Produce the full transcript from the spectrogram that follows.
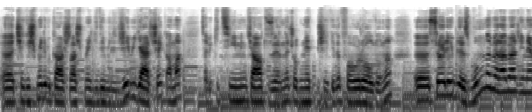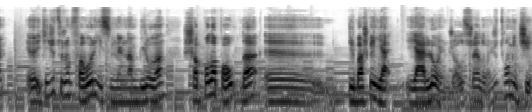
e, çekişmeli bir karşılaşmaya gidebileceği bir gerçek ama tabii ki team'in kağıt üzerinde çok net bir şekilde favori olduğunu e, söyleyebiliriz. Bununla beraber yine e, ikinci turun favori isimlerinden biri olan Shapolapov da e, bir başka yer, yerli oyuncu, Avustralyalı oyuncu Tomic'i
